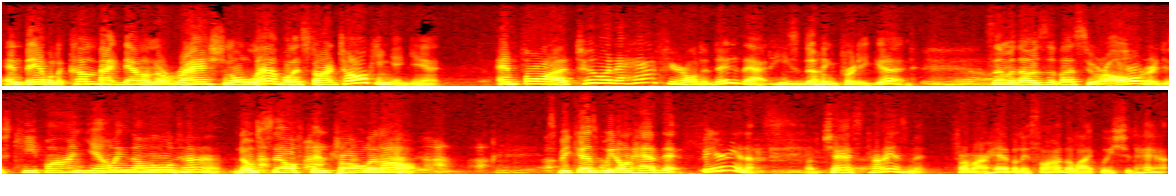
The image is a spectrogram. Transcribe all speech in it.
and be able to come back down on a rational level and start talking again. And for a two and a half year old to do that, he's doing pretty good. Some of those of us who are older just keep on yelling the whole time. No self-control at all. It's because we don't have that fear in us of chastisement from our Heavenly Father like we should have.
